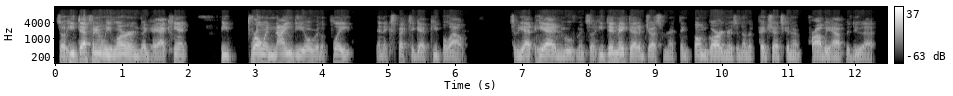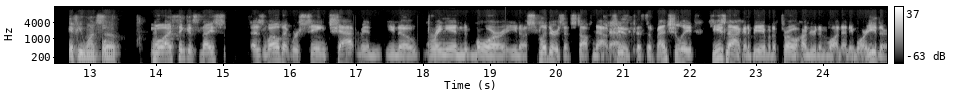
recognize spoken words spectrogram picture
So he definitely learned, like, hey, I can't be throwing 90 over the plate and expect to get people out. So he had, he added movement. So he did make that adjustment. I think Bumgarner is another pitch that's going to probably have to do that if he wants to. Well, I think it's nice as well that we're seeing Chapman, you know, bring in more, you know, splitters and stuff now yeah. too, because eventually he's not going to be able to throw 101 anymore either.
